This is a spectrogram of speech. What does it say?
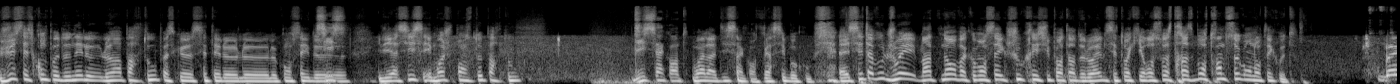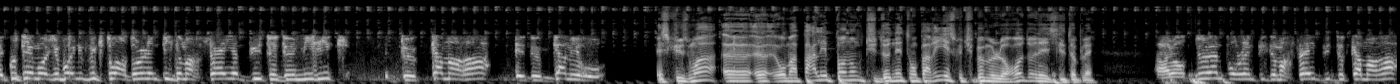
Juste, est-ce qu'on peut donner le, le 1 partout? Parce que c'était le, le- le conseil de. Six. Il y a 6 et moi je pense 2 partout. 10,50. Voilà, 10-50. Merci beaucoup. Euh, C'est à vous de jouer. Maintenant, on va commencer avec Choukri, supporter de l'OM. C'est toi qui reçois Strasbourg. 30 secondes, on t'écoute. Ben écoutez, moi je vois une victoire de l'Olympique de Marseille, but de Milik, de Camara et de Gamero. Excuse-moi, euh, euh, on m'a parlé pendant que tu donnais ton pari. Est-ce que tu peux me le redonner, s'il te plaît? Alors 2-1 pour l'Olympique de Marseille, but de Camara,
